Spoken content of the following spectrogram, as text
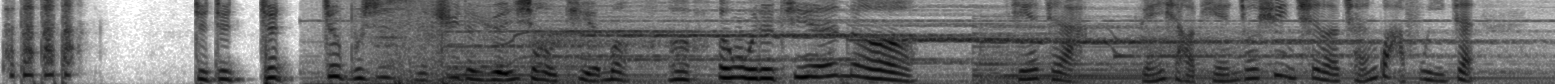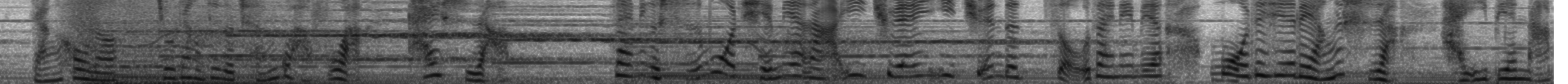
他他他他，这这这这不是死去的袁小田吗？啊啊！我的天哪！接着啊，袁小田就训斥了陈寡妇一阵，然后呢，就让这个陈寡妇啊开始啊。在那个石磨前面啊，一圈一圈的走，在那边磨这些粮食啊，还一边拿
